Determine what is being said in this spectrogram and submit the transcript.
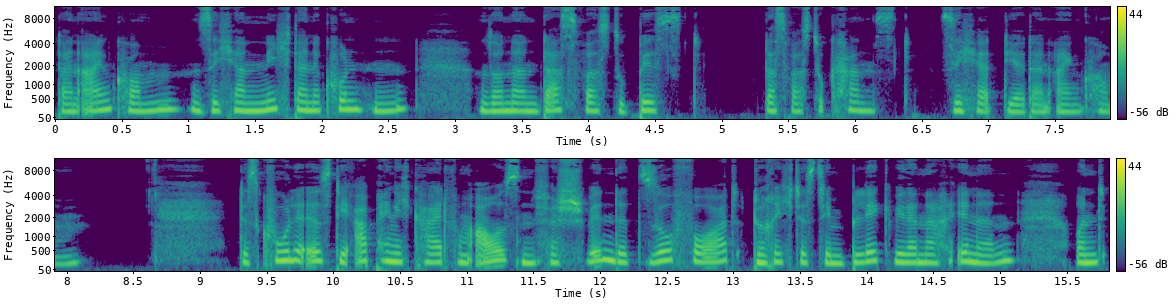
dein Einkommen sichern nicht deine Kunden, sondern das, was du bist, das, was du kannst, sichert dir dein Einkommen. Das Coole ist, die Abhängigkeit vom Außen verschwindet sofort. Du richtest den Blick wieder nach innen und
